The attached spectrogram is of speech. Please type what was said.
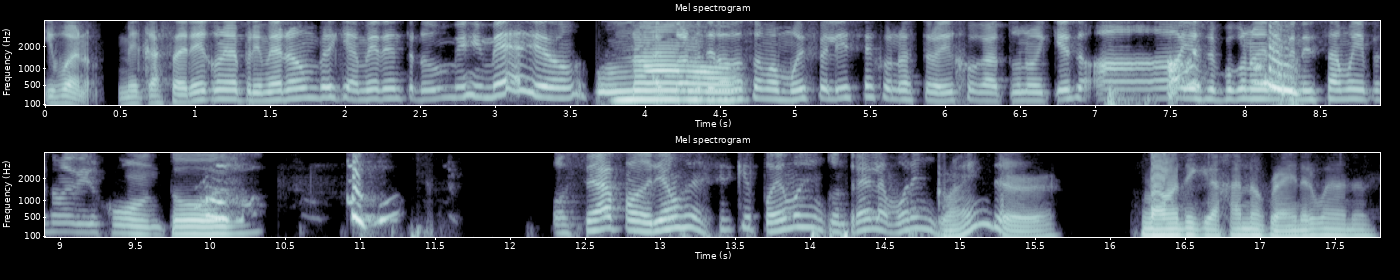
Y bueno, me casaré con el primer hombre que amé dentro de un mes y medio. Actualmente los dos No. somos muy felices con nuestro hijo Gatuno y Queso. ¡Ay! Hace poco nos independizamos y empezamos a vivir juntos. O sea, podríamos decir que podemos encontrar el amor en Grindr. Vamos a tener que bajarnos Grindr, weón.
